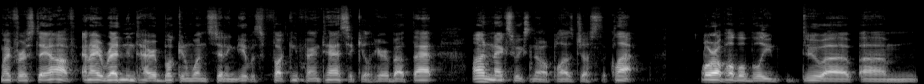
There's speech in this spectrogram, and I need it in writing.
my first day off, and I read an entire book in one sitting. It was fucking fantastic. You'll hear about that on next week's No Applause, Just the Clap. Or I'll probably do a um,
